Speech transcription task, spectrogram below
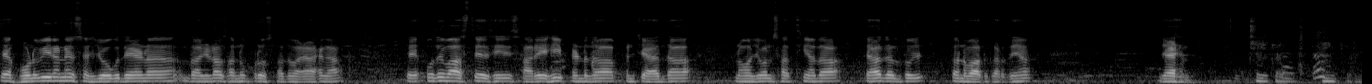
ਤੇ ਹੁਣ ਵੀ ਇਹਨਾਂ ਨੇ ਸਹਿਯੋਗ ਦੇਣ ਦਾ ਜਿਹੜਾ ਸਾਨੂੰ ਭਰੋਸਾ ਦਵਾਇਆ ਹੈਗਾ ਤੇ ਉਹਦੇ ਵਾਸਤੇ ਅਸੀਂ ਸਾਰੇ ਹੀ ਪਿੰਡ ਦਾ ਪੰਚਾਇਤ ਦਾ ਨੌਜਵਾਨ ਸਾਥੀਆਂ ਦਾ ਤਹਿ ਦਿਲ ਤੋਂ ਧੰਨਵਾਦ ਕਰਦੇ ਹਾਂ। ਜੈ ਹਿੰਦ ਠੀਕ ਹੈ ਥੈਂਕ ਯੂ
